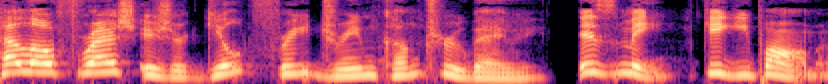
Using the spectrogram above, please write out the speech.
HelloFresh is your guilt free dream come true, baby. It's me, Keke Palmer.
